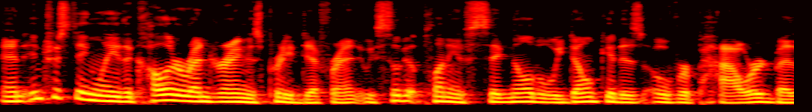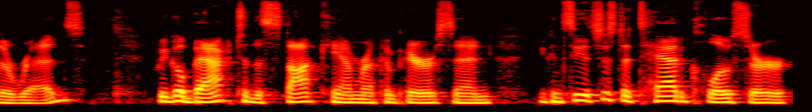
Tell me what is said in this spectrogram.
And interestingly, the color rendering is pretty different. We still get plenty of signal, but we don't get as overpowered by the reds. If we go back to the stock camera comparison, you can see it's just a tad closer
